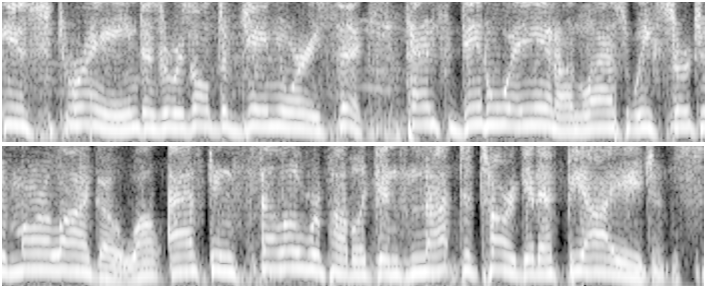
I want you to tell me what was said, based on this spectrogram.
is strained as a result of January 6th, Pence did weigh in on last week's search of Mar-a-Lago while asking fellow Republicans not to target FBI agents.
